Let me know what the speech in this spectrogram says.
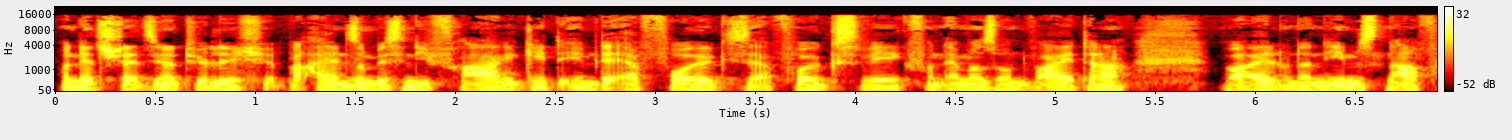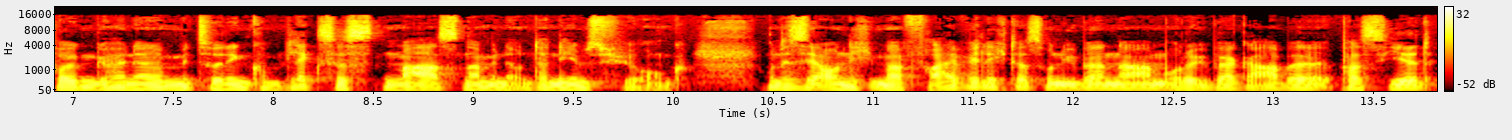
Und jetzt stellt sich natürlich bei allen so ein bisschen die Frage, geht eben der Erfolg, dieser Erfolgsweg von Amazon weiter, weil Unternehmensnachfolgen gehören ja mit zu den komplexesten Maßnahmen in der Unternehmensführung. Und es ist ja auch nicht immer freiwillig, dass so eine Übernahme oder Übergabe passiert,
